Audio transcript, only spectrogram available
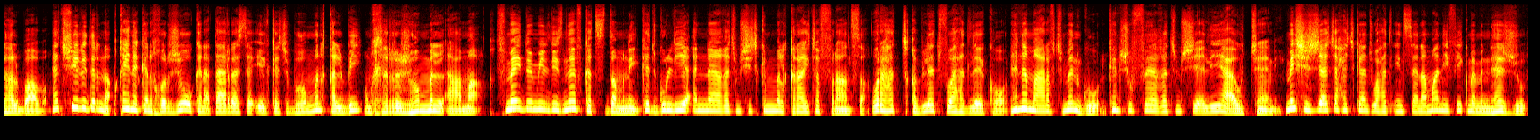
نقولها لبابا هادشي اللي درنا. بقينا كنخرجوا وكنعطيها الرسائل كاتبهم من قلبي ومخرجهم من الأعماق. في ماي 2019 كتصدمني. كتقول لي أنها غتمشي تكمل قرايتها في فرنسا وراها تقبلات في واحد l'école. هنا ما عرفت ما نقول. كنشوف فيها غتمشي عليا عاوتاني. ما شجعتها حيت كانت واحد الانسانه magnifique ما منهاش جوج.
